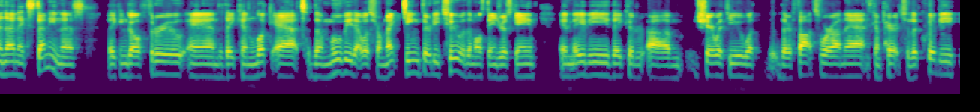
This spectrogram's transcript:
And then extending this, they can go through and they can look at the movie that was from 1932 of the most dangerous game and maybe they could um, share with you what their thoughts were on that and compare it to the quibi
